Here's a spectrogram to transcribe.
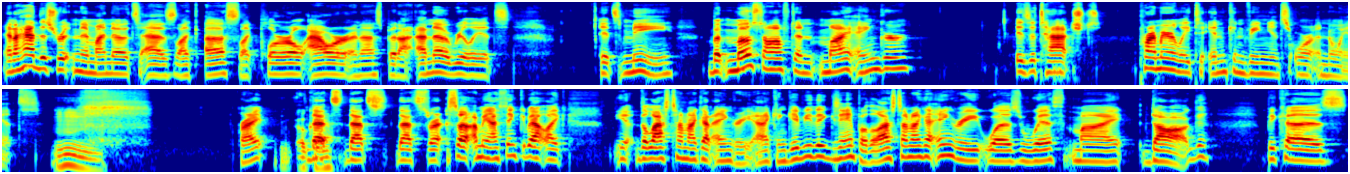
and I had this written in my notes as like us like plural our and us but I, I know really it's it's me but most often my anger is attached primarily to inconvenience or annoyance right Okay. that's that's that's right so i mean i think about like you know, the last time i got angry i can give you the example the last time i got angry was with my dog because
